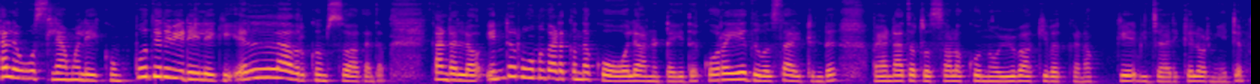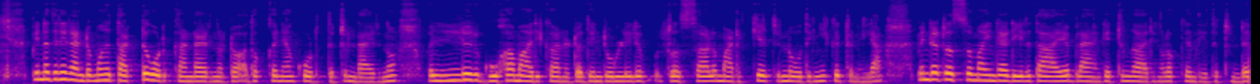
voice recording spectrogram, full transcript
ഹലോ അസ്ലാം അലൈക്കും പുതിയൊരു വീഡിയോയിലേക്ക് എല്ലാവർക്കും സ്വാഗതം. കണ്ടല്ലോ എന്റെ റൂം കിടക്കുന്ന കോലാണ് കേട്ടോ ഇത്. കുറേ ദിവസമായിട്ടുണ്ട്. വേണ്ടാത്ത ഡ്രസ്സുകളൊക്കെ ഒന്ന് ഒഴിവാക്കി വെക്കണം. ഒക്കെ വിചാരിക്കൽ തുടങ്ങിയിട്ട്. പിന്നെ അതിന് രണ്ട് മൂന്ന് തട്ട് കൊടുക്കാണ്ടായിരുന്നു കേട്ടോ അതൊക്കെ ഞാൻ കൊടുത്തിട്ടുണ്ടായിരുന്നു. വലിയൊരു ഗുഹ മാരിക്കാണ് കേട്ടോ അതിന്റെ ഉള്ളിൽ ഡ്രസ്സുകൾ മടക്കി വെച്ചിട്ടുണ്ട്. ഒതുങ്ങി കിട്ടണില്ല. പിന്നെ ഡ്രസ്സും അതിന്റെ അടിയിൽ താഴെ ബ്ലാങ്കറ്റും കാര്യങ്ങളൊക്കെ എന്ത് ചെയ്തിട്ടുണ്ട്.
